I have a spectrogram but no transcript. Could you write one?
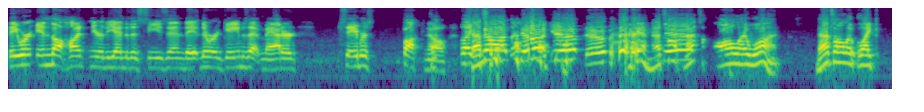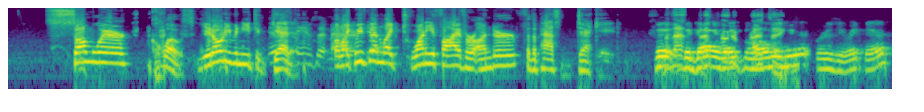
They were in the hunt near the end of the season. They there were games that mattered. Sabres, fuck no. Like That's no, what- nope, nope, nope. Again, that's all. That's all I want. That's all. I, like somewhere close. You don't even need to get There's it. games But like we've been like 25 or under for the past decade. The, that- the guy that's right below me depressing. here, where is he? Right there.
